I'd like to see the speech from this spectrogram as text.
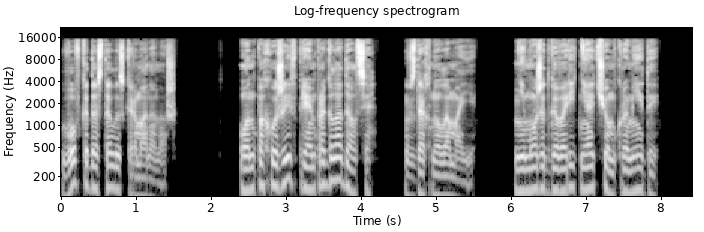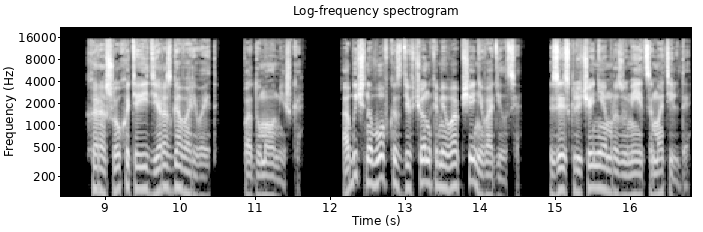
Вовка достал из кармана нож. «Он, похоже, и впрямь проголодался», — вздохнула Майя. «Не может говорить ни о чем, кроме еды». «Хорошо, хотя еде разговаривает», — подумал Мишка. Обычно Вовка с девчонками вообще не водился, за исключением, разумеется, Матильды.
